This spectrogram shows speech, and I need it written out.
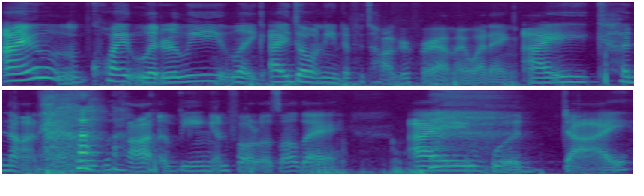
I quite literally like I don't need a photographer at my wedding. I could not handle the thought of being in photos all day. I would die.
